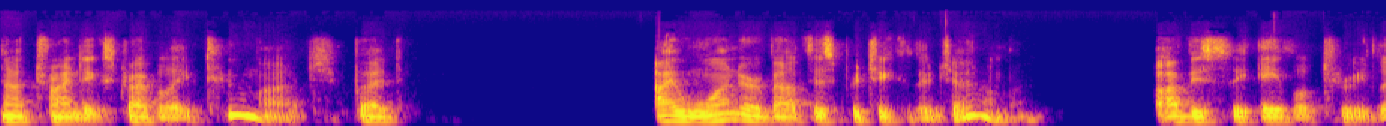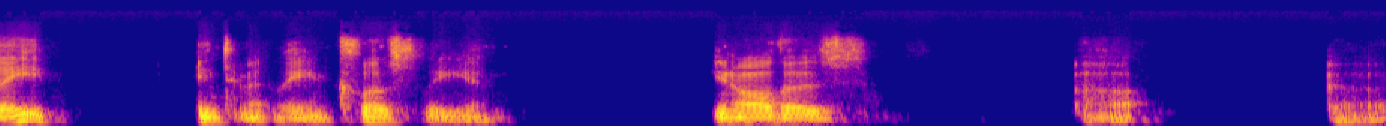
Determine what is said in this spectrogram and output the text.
not trying to extrapolate too much, but I wonder about this particular gentleman, obviously able to relate intimately and closely and you know all those uh, uh,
